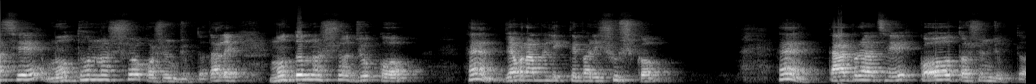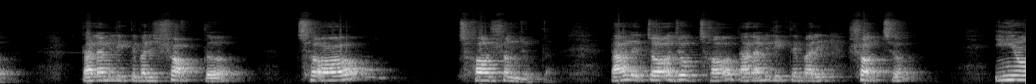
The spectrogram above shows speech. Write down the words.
আছে মধ্যন্যস্য কষণযুক্ত তাহলে মধ্যন্যস্য যোগ হ্যাঁ যেমন আমরা লিখতে পারি শুষ্ক হ্যাঁ তারপরে আছে ক তসনযুক্ত তাহলে আমি লিখতে পারি শক্ত, ছ ছ সংযুক্ত তাহলে চ যোগ ছ, তাহলে আমি লিখতে পারি স্বচ্ছ। ইয়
